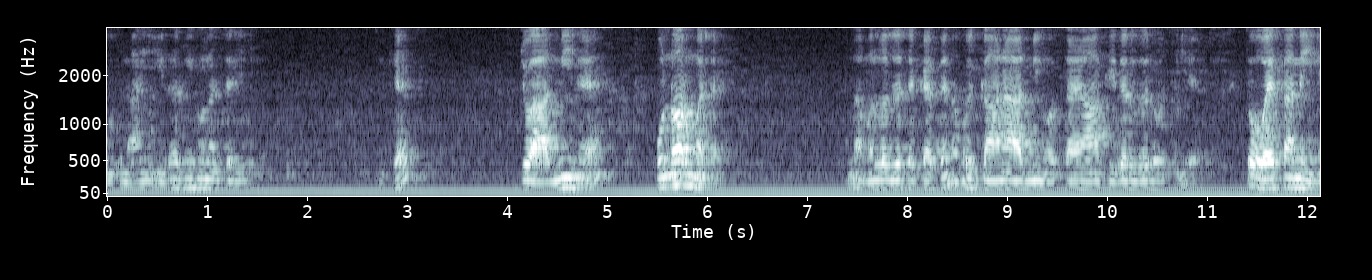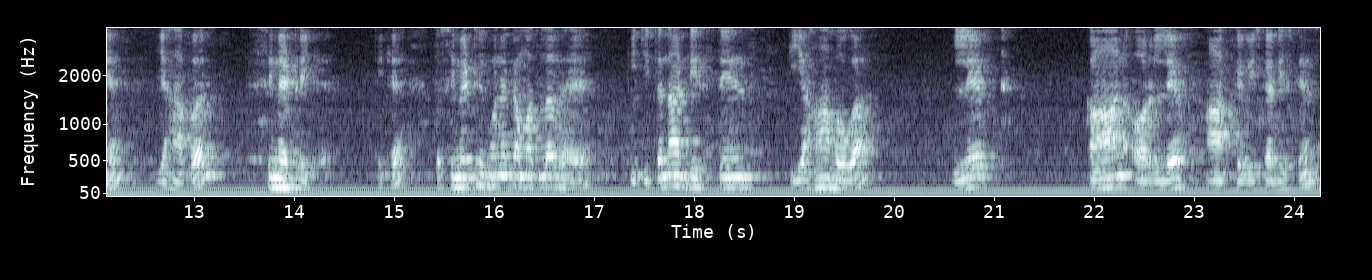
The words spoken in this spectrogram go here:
उतना ही इधर भी होना चाहिए। ठीक है? जो आदमी है, वो नॉर्मल है। ना? मतलब जैसे कहते हैं ना, कोई काना आदमी होता है, आँख इधर उधर होती है। तो वैसा नहीं है। यहाँ पर सिमेट्रिक है, ठीक है? तो सिमेट्रिक होने का मतलब है कि जितना डिस्टेंस यहाँ होगा लेफ़्ट कान और लेफ़्ट आँख के बीच का डिस्टेंस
